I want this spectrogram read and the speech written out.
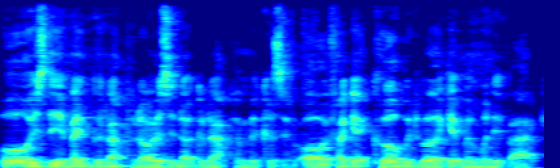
oh is the event going to happen or is it not going to happen because if oh if I get COVID will I get my money back?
